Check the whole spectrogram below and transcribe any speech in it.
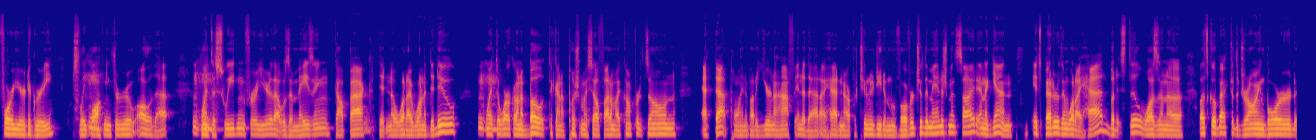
four year degree, mm-hmm. sleepwalking mm-hmm. through all of that. Mm-hmm. Went to Sweden for a year. That was amazing. Got back, didn't know what I wanted to do. Mm-hmm. Went to mm-hmm. work on a boat to kind of push myself out of my comfort zone. At that point, about a year and a half into that, I had an opportunity to move over to the management side. And again, it's better than what I had, but it still wasn't a let's go back to the drawing board,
